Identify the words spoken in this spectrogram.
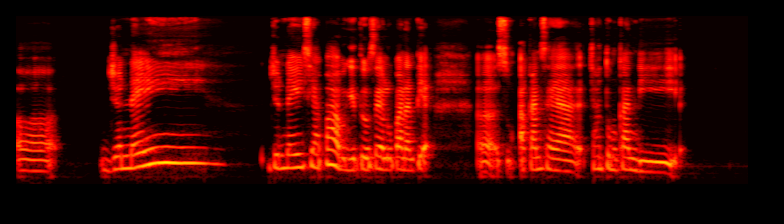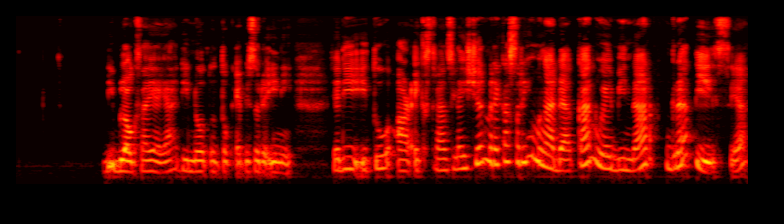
Uh, Jenei Jenei siapa begitu? Saya lupa nanti uh, akan saya cantumkan di di blog saya ya, di note untuk episode ini. Jadi itu RX Translation, mereka sering mengadakan webinar gratis ya.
